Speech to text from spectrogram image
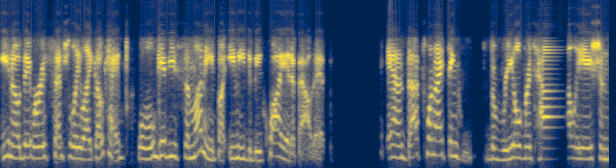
You know, they were essentially like, okay, well, we'll give you some money, but you need to be quiet about it. And that's when I think the real retaliation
